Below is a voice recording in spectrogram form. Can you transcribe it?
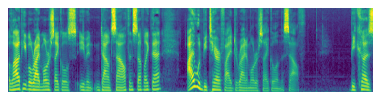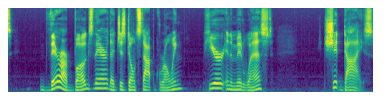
a lot of people ride motorcycles even down south and stuff like that. I would be terrified to ride a motorcycle in the south because there are bugs there that just don't stop growing. Here in the Midwest, shit dies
